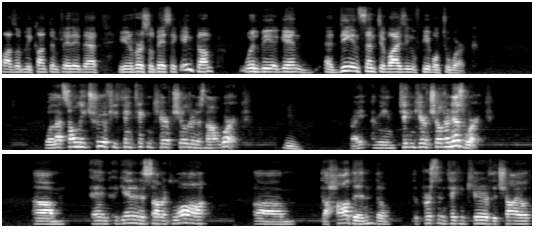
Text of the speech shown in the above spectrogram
possibly contemplated that universal basic income will be again a de-incentivizing of people to work. Well, that's only true if you think taking care of children is not work, mm. right? I mean, taking care of children is work. Um, and again, in Islamic law, um, the hadin, the, the person taking care of the child,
